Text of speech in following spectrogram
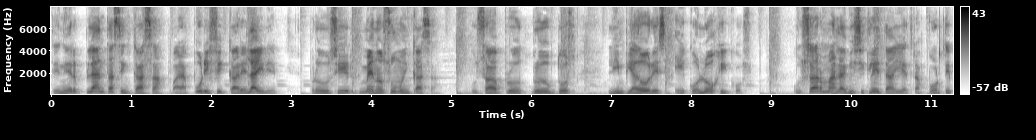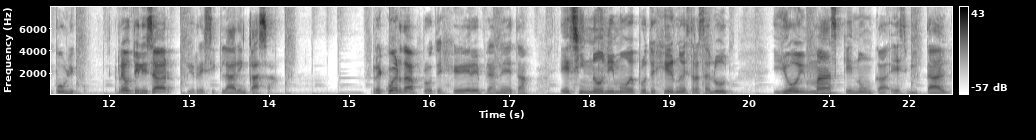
Tener plantas en casa para purificar el aire. Producir menos humo en casa. Usar productos limpiadores ecológicos. Usar más la bicicleta y el transporte público. Reutilizar y reciclar en casa. Recuerda, proteger el planeta es sinónimo de proteger nuestra salud. Y hoy más que nunca es vital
